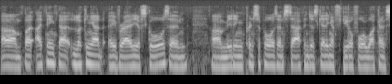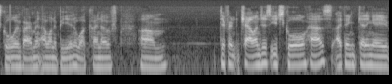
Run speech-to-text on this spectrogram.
Um, but I think that looking at a variety of schools and um, meeting principals and staff and just getting a feel for what kind of school environment I want to be in, what kind of um, different challenges each school has. I think getting a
